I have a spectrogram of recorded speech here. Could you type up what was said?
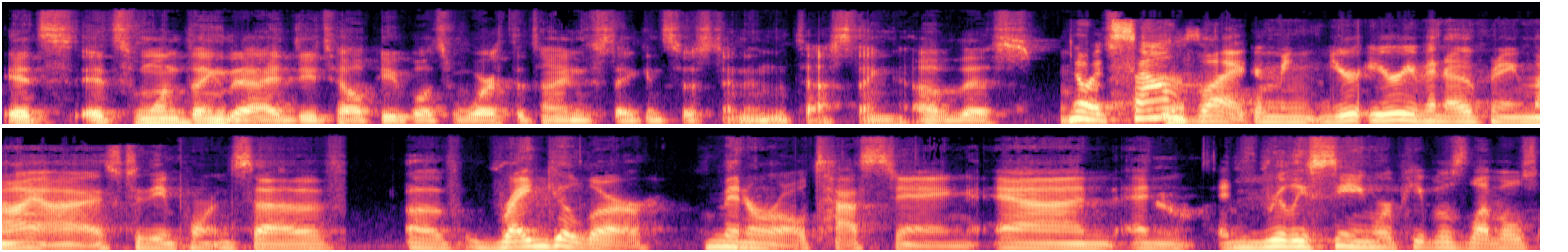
it's it's one thing that I do tell people it's worth the time to stay consistent in the testing of this. No, it sounds yeah. like I mean you're you're even opening my eyes to the importance of of regular mineral testing and and and really seeing where people's levels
